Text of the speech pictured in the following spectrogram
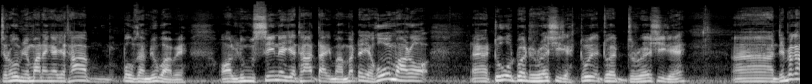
ကျွန်တော်တို့မြန်မာနိုင်ငံရထားပုံစံမျိုးပါပဲဟောလူစင်းတဲ့ရထားတိုင်မှာမတ်တက်ရဟိုးမှာတော့အဲတိုးအတွက် direct ရှိတယ်တိုးအတွက် direct ရှိတယ်အာဒီဘက်က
